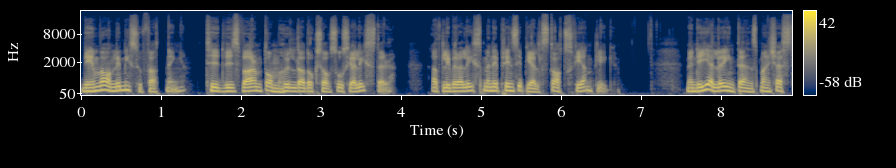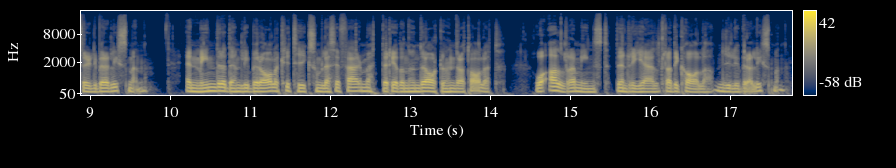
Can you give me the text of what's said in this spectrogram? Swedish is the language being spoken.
Det är en vanlig missuppfattning, tidvis varmt omhuldad också av socialister, att liberalismen är principiellt statsfientlig. Men det gäller inte ens manchesterliberalismen, än mindre den liberala kritik som laissez-faire mötte redan under 1800-talet och allra minst den rejält radikala nyliberalismen.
